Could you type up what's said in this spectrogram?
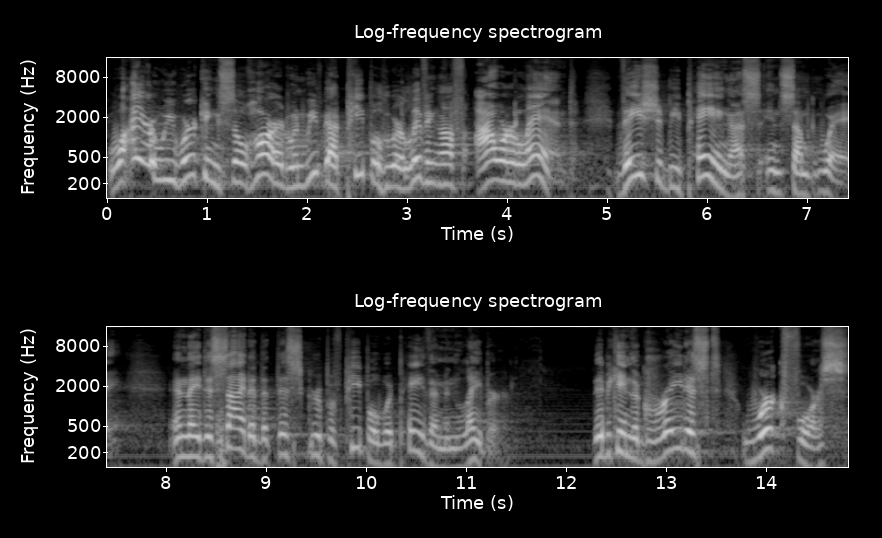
why are we working so hard when we've got people who are living off our land? They should be paying us in some way. And they decided that this group of people would pay them in labor. They became the greatest workforce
